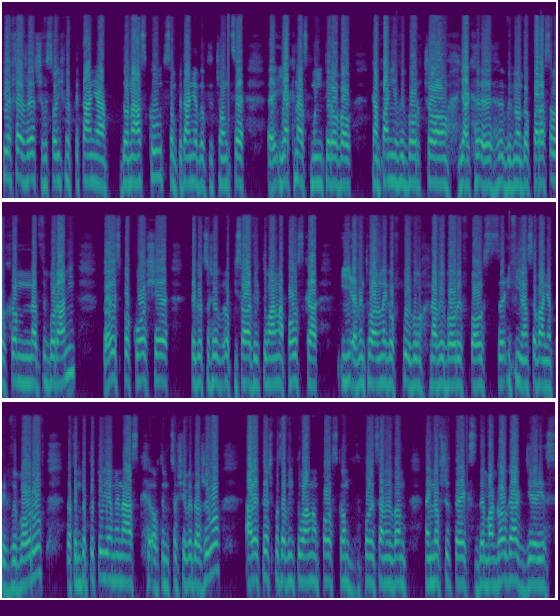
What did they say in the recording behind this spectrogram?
Pierwsza rzecz, wysłaliśmy pytania do NASK-u. To są pytania dotyczące, e, jak NASK monitorował kampanię wyborczą, jak e, wyglądał parasol ochronny nad wyborami. To jest pokłosie tego, co się opisała wirtualna Polska i ewentualnego wpływu na wybory w Polsce i finansowania tych wyborów. Zatem dopytujemy NASK o tym, co się wydarzyło, ale też poza wirtualną Polską polecamy Wam najnowszy tekst Demagoga, gdzie jest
